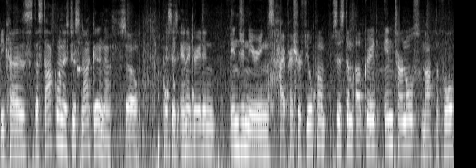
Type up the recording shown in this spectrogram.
because the stock one is just not good enough. So this is integrated engineering's high pressure fuel pump system upgrade internals not the full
